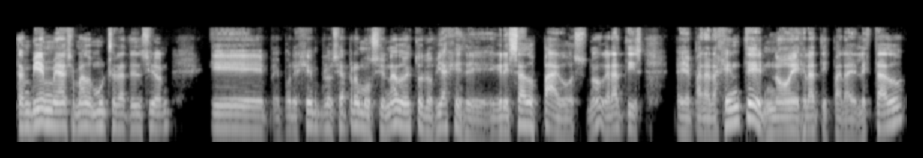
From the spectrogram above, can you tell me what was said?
también me ha llamado mucho la atención que, por ejemplo, se ha promocionado esto de los viajes de egresados pagos, ¿no? Gratis para la gente, no es gratis para el Estado,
